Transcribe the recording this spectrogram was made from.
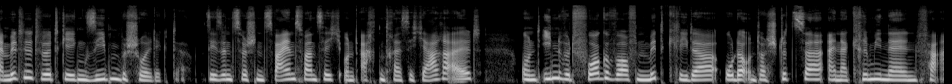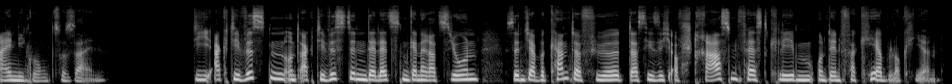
Ermittelt wird gegen sieben Beschuldigte. Sie sind zwischen 22 und 38 Jahre alt und ihnen wird vorgeworfen, Mitglieder oder Unterstützer einer kriminellen Vereinigung zu sein. Die Aktivisten und Aktivistinnen der letzten Generation sind ja bekannt dafür, dass sie sich auf Straßen festkleben und den Verkehr blockieren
